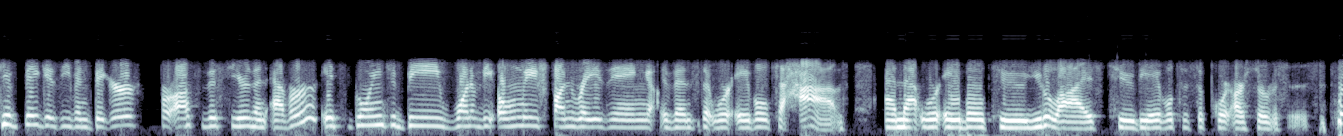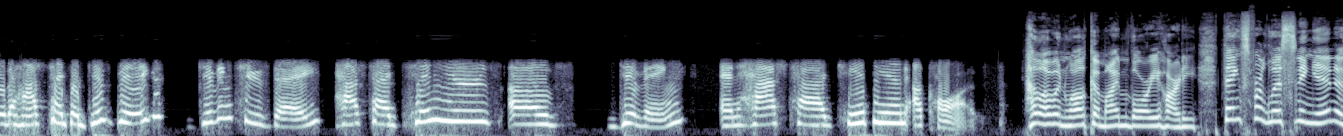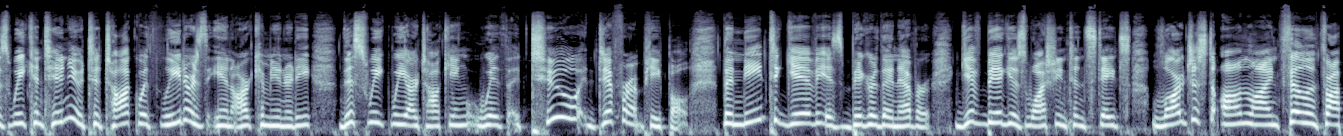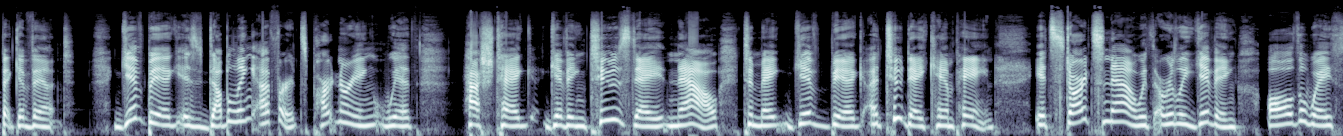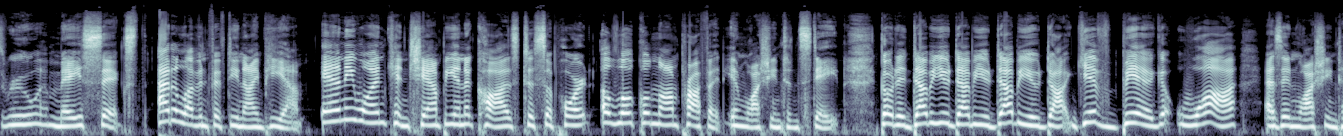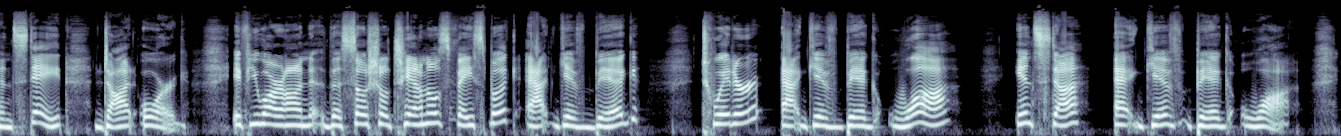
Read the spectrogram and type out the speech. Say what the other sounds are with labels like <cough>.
Give Big is even bigger for us this year than ever. It's going to be one of the only fundraising events that we're able to have and that we're able to utilize to be able to support our services. So the hashtags are Give Big, Giving Tuesday, hashtag 10 years of giving, and hashtag champion a cause. Hello and welcome. I'm Lori Hardy. Thanks for listening in as we continue to talk with leaders in our community. This week we are talking with two different people. The need to give is bigger than ever. Give Big is Washington State's largest online philanthropic event. Give Big is doubling efforts partnering with Hashtag Giving Tuesday now to make Give Big a two day campaign. It starts now with early giving all the way through May 6th at 11:59 p.m. Anyone can champion a cause to support a local nonprofit in Washington state. Go to www.givebigwa as in Washington state.org. If you are on the social channels Facebook at Give Big, Twitter at Give Big Wah, Insta at Give Big Wah.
